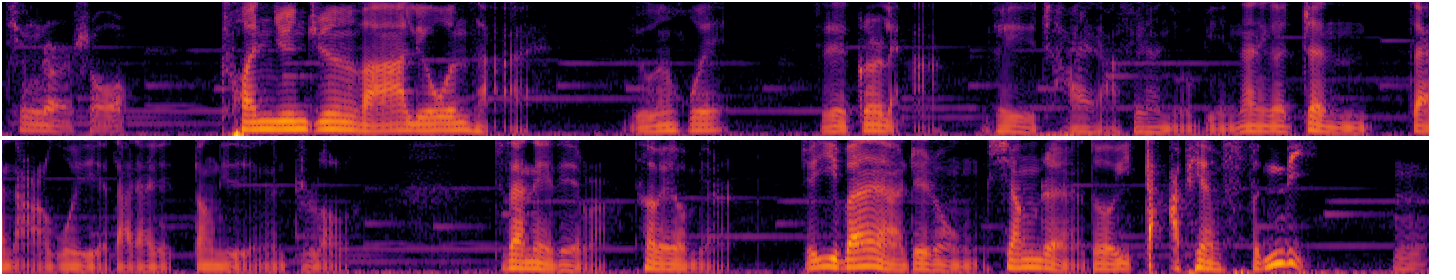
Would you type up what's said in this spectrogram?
听着耳熟。川军军阀刘文彩、刘文辉，就这哥俩。你可以查一查，非常牛逼。那那个镇在哪儿？估计大家当地的应该知道了，就在那地方，特别有名儿。就一般啊，这种乡镇都有一大片坟地，嗯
